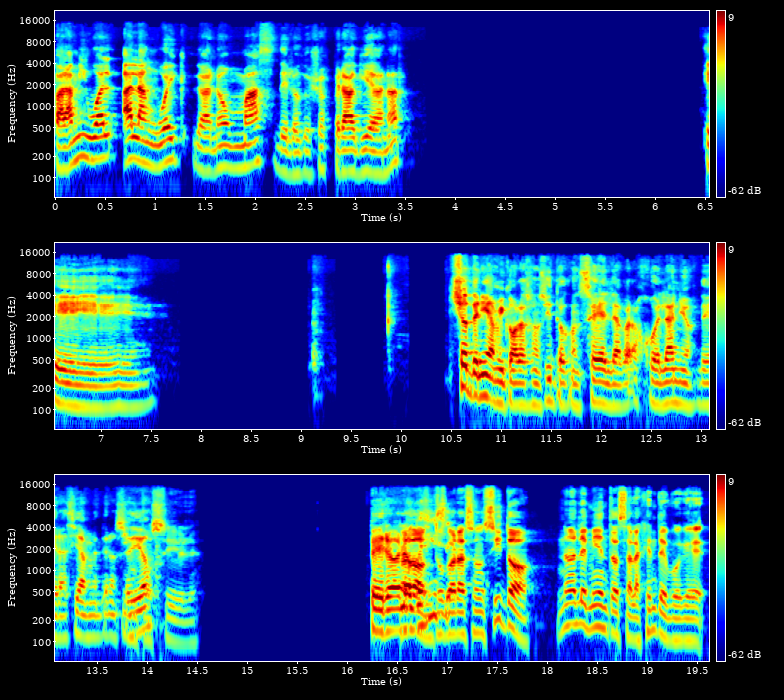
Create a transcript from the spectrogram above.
Para mí igual Alan Wake ganó más de lo que yo esperaba que iba a ganar. Eh, Yo tenía mi corazoncito con Zelda para juego del año, desgraciadamente no se dio. Imposible. Pero lo que Perdón, sí tu se- corazoncito, no le mientas a la gente porque,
